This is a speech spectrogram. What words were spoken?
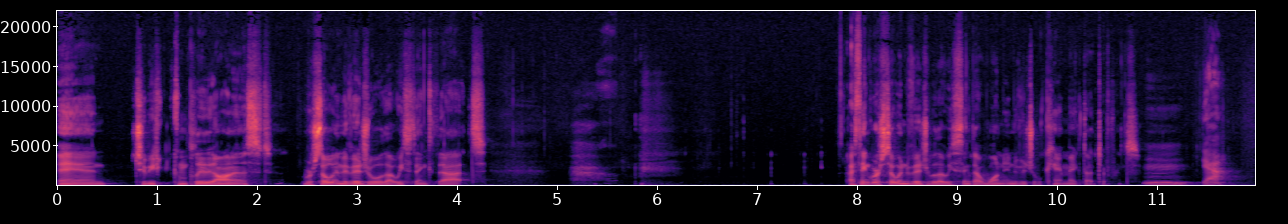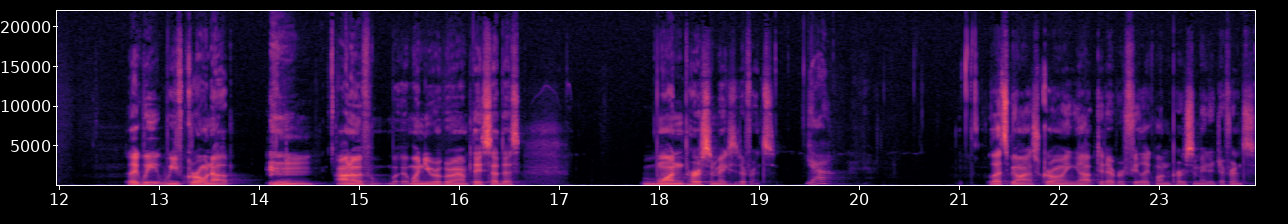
And to be completely honest, we're so individual that we think that I think we're so individual that we think that one individual can't make that difference. Mm, yeah. Like we we've grown up. I don't know if when you were growing up they said this. One person makes a difference. Yeah. Let's be honest, growing up, did it ever feel like one person made a difference?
